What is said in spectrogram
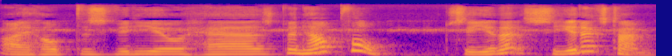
I hope this video has been helpful. See you, next. see you next time.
